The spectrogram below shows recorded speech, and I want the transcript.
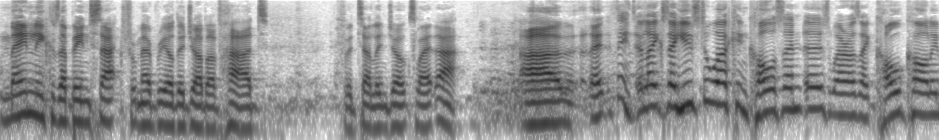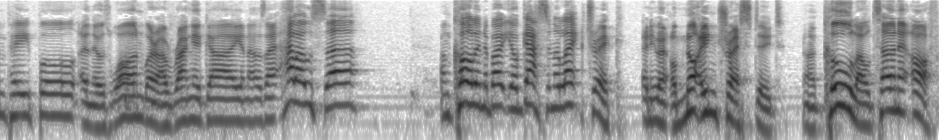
mainly because I've been sacked from every other job I've had for telling jokes like that. Uh, things like I used to work in call centers where I was like cold calling people, and there was one where I rang a guy and I was like, "Hello, sir, I'm calling about your gas and electric," and he went, "I'm not interested." And I went, cool, I'll turn it off.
